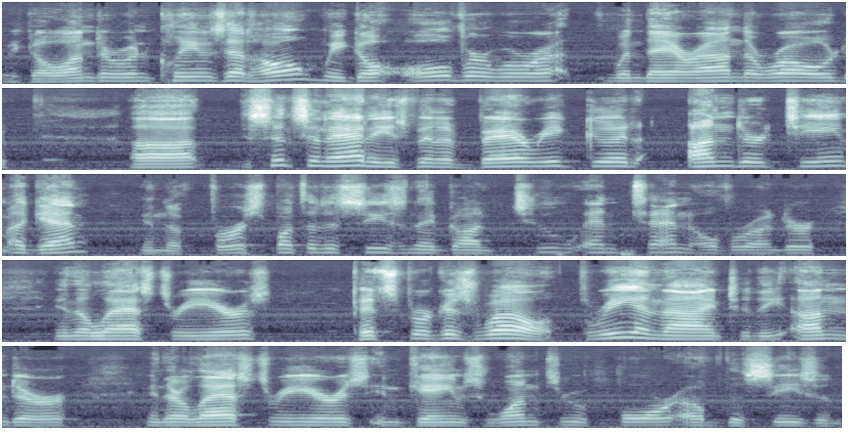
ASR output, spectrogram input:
we go under when Cleveland's at home. We go over when they are on the road. Uh, Cincinnati has been a very good under team. Again, in the first month of the season, they've gone two and ten over under in the last three years. Pittsburgh as well, three and nine to the under in their last three years in games one through four of the season.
